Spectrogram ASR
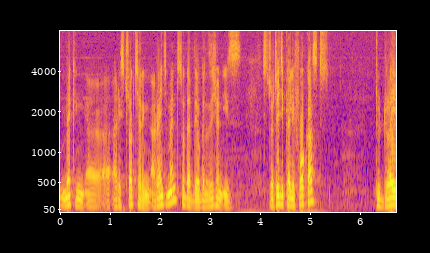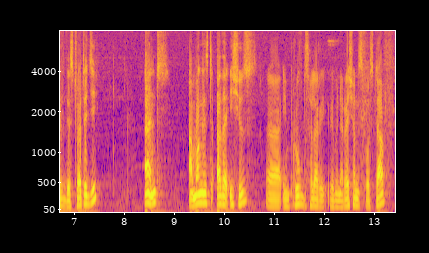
making uh, a restructuring arrangement so that the organization is strategically focused to drive the strategy and amongst other issues uh, improved salary remunerations for staff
